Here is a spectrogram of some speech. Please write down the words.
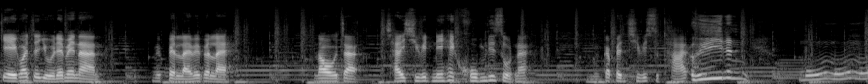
เกงว่าจะอยู่ได้ไม่นาน ไม่เป็นไรไม่เป็นไร เราจะใช้ชีวิตนี้ให้คุ้มที่สุดนะเหมือนกับเป็นชีวิตสุดท้าย เอ้ยนั่นหมูหมูหมู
